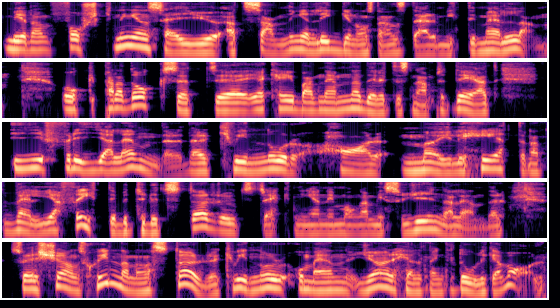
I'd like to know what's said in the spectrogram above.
Medan forskningen säger ju att sanningen ligger någonstans där mitt emellan. Och paradoxet, eh, jag kan ju bara nämna det lite snabbt, det är att i fria länder där kvinnor har möjligheten att välja fritt i betydligt större utsträckning än i många misogyna länder, så är könsskillnaderna större. Kvinnor och män gör helt enkelt olika val.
